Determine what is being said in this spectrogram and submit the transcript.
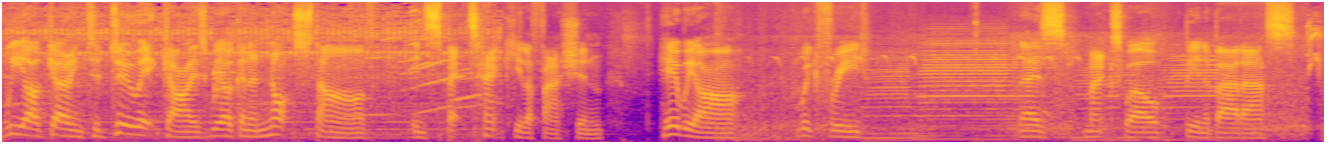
we are going to do it, guys. We are going to not starve in spectacular fashion. Here we are, Wigfrid. There's Maxwell being a badass.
